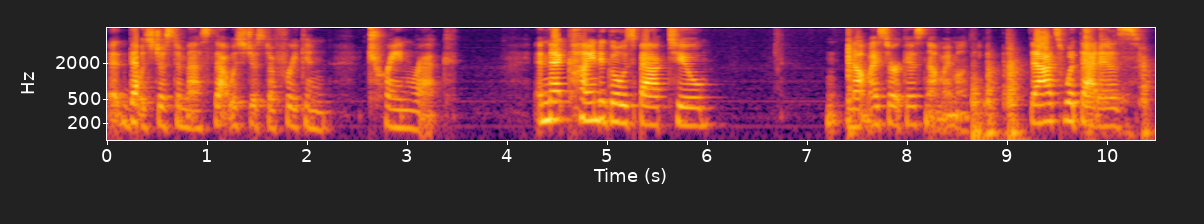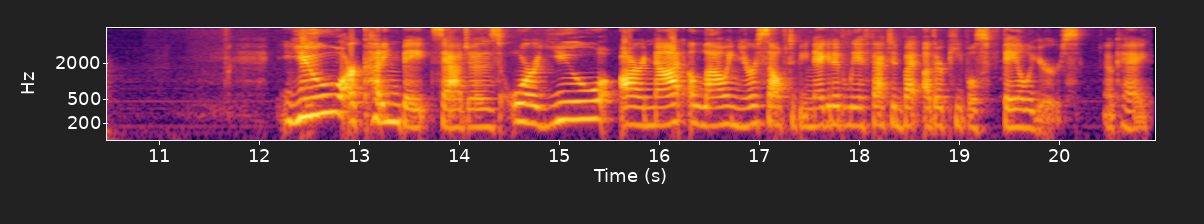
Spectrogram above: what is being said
That was just a mess. That was just a freaking train wreck. And that kind of goes back to not my circus, not my monkey. That's what that is. You are cutting bait, Sages, or you are not allowing yourself to be negatively affected by other people's failures. Okay.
